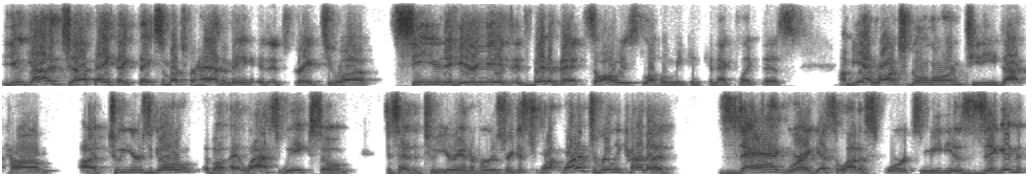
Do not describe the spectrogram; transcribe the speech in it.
You got it, Jeff. Hey, thank, thanks so much for having me. It, it's great to uh, see you, to hear you. It's, it's been a bit, so always love when we can connect like this. Um, yeah, launch golongtd.com uh, two years ago, about at last week. So just had the two year anniversary. Just wa- wanted to really kind of zag where I guess a lot of sports media is zigging,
